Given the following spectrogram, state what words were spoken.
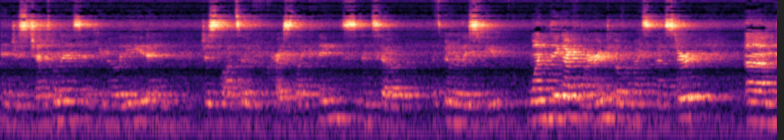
and just gentleness and humility and just Christ-like things. And so that's been really sweet. One thing I've learned over my semester, um,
